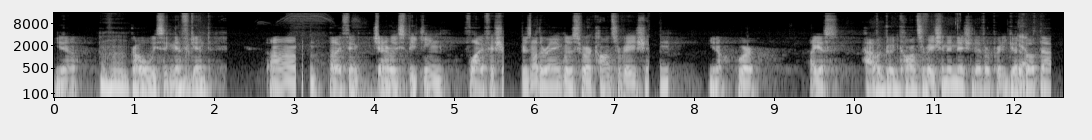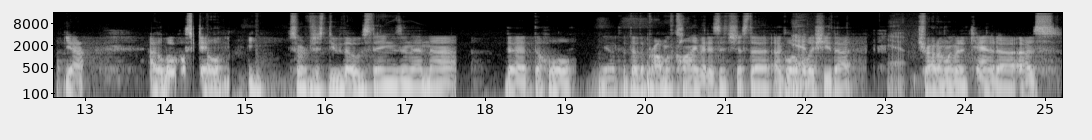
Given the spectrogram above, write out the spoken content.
you know, probably significant. Um, but I think generally speaking, fly fishers and other anglers who are conservation, you know, who are, I guess, have a good conservation initiative are pretty good Yeah. about that. Yeah. At a local scale, you sort of just do those things and then, uh, the the whole you know the, the problem with climate is it's just a, a global Yeah. issue that Yeah. Trout Unlimited Canada, as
